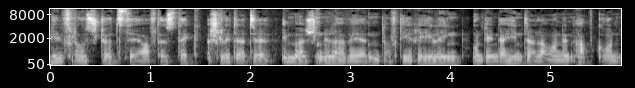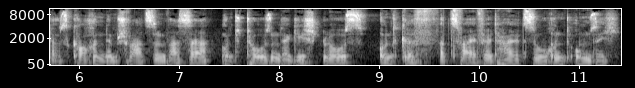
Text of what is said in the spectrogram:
Hilflos stürzte er auf das Deck, schlitterte, immer schneller werdend, auf die Reling und den dahinter lauernden Abgrund aus kochendem schwarzem Wasser und tosender Gischt los und griff verzweifelt halssuchend um sich.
